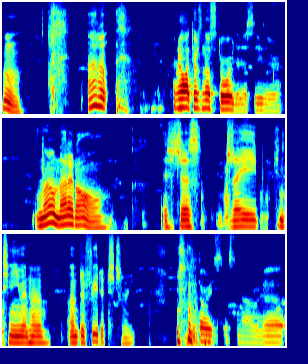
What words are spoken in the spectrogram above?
hmm. I don't. I know like there's no story to this either. No, not at all. It's just Jade continuing her undefeated streak. 36 and 0,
